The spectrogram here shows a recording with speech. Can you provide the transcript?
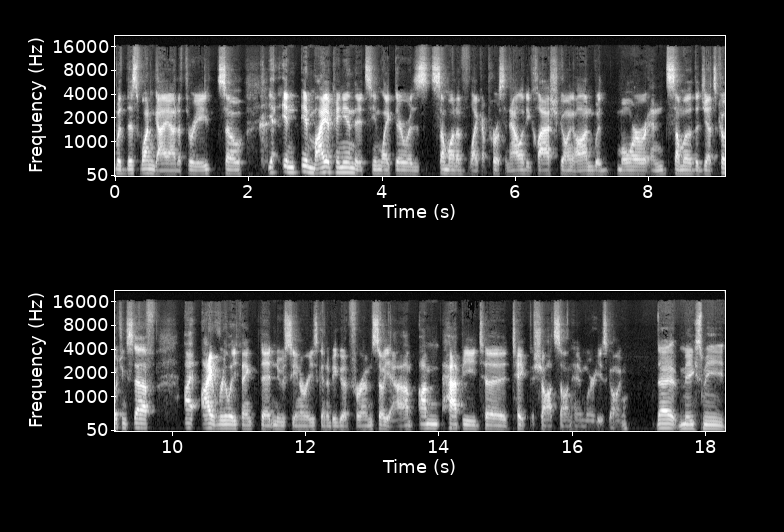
with this one guy out of three. So yeah, in in my opinion, it seemed like there was somewhat of like a personality clash going on with Moore and some of the Jets coaching staff. I, I really think that new scenery is going to be good for him. So yeah, I'm I'm happy to take the shots on him where he's going that makes me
